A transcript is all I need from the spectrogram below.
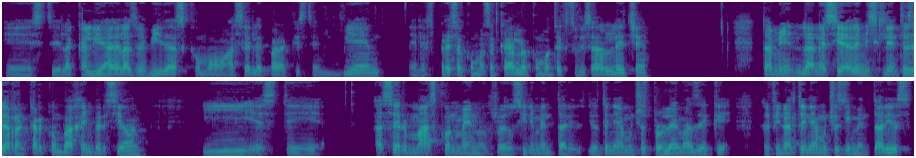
este, la calidad de las bebidas, cómo hacerle para que estén bien, el expreso, cómo sacarlo, cómo texturizar la leche. También la necesidad de mis clientes de arrancar con baja inversión, y este, hacer más con menos, reducir inventarios. Yo tenía muchos problemas de que al final tenía muchos inventarios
